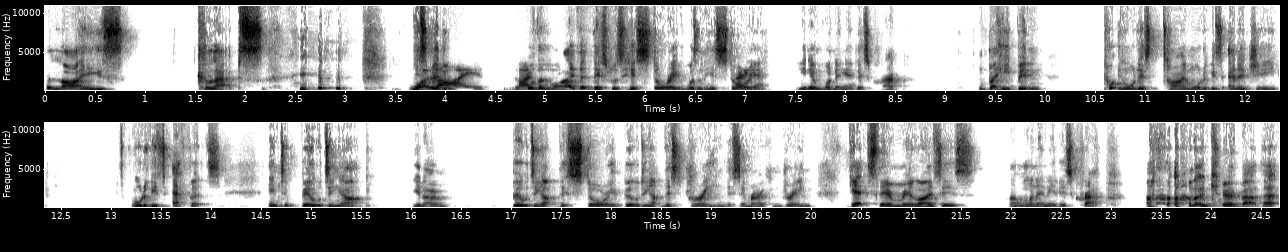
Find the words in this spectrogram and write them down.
the lies collapse. What lies? Like, well, the lie that this was his story. It wasn't his oh, story. Oh, yeah. He didn't want any Yeah. of this crap. But he'd been putting all his time, all of his energy, all of his efforts into building up, you know, building up this story, building up this dream, this American dream, gets there and realizes, I don't want any of this crap. I don't care about that.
